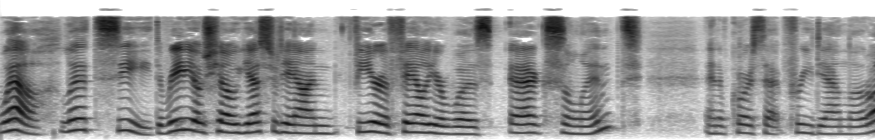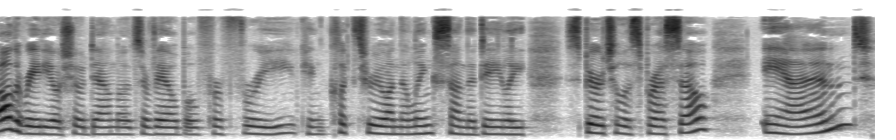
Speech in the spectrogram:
Well, let's see. The radio show yesterday on fear of failure was excellent. And of course, that free download, all the radio show downloads are available for free. You can click through on the links on the daily spiritual espresso. And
